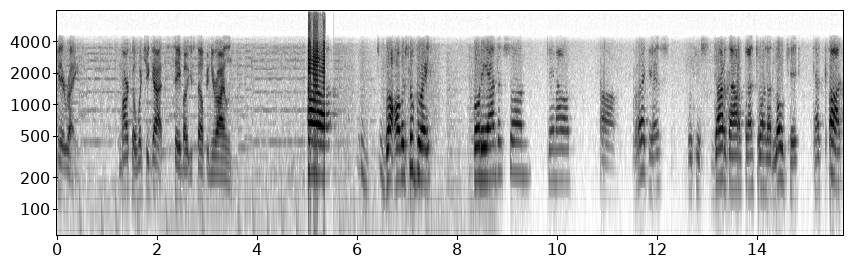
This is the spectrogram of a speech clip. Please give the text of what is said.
Get it right. Marco, what you got to say about yourself and your island? Uh, Blachowicz looked great. Corey Anderson came out uh, reckless with his guard down, trying to throw that low kick, got caught.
